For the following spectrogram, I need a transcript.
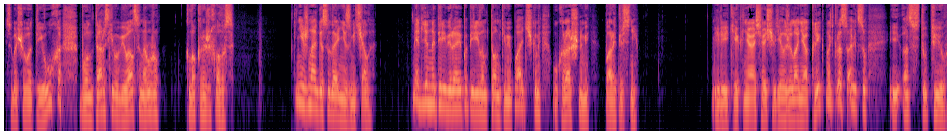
С большого триуха бунтарски выбивался наружу клок рыжих волос. Княжна государь не замечала, медленно перебирая по перилам тонкими пальчиками, украшенными парой перстней. Великий князь ощутил желание окликнуть красавицу и отступил,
